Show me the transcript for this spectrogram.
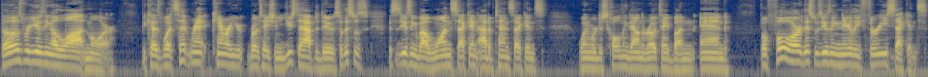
Those were using a lot more because what set camera rotation used to have to do so this was this is using about one second out of 10 seconds when we're just holding down the rotate button and before this was using nearly three seconds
